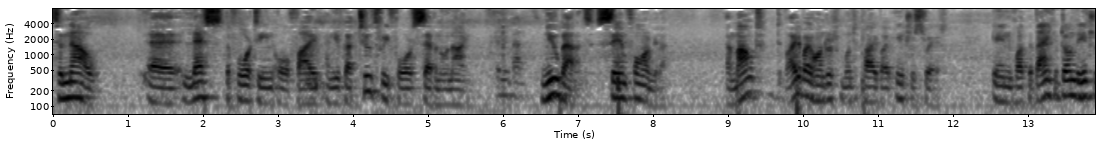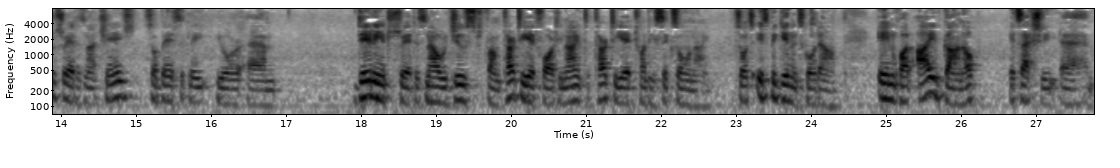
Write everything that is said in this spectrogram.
to now uh, less the 1405 and you've got 234709. The new balance. New balance, same formula. Amount divided by 100 multiplied by interest rate. In what the bank have done, the interest rate has not changed. So basically, your um, daily interest rate is now reduced from 38.49 to 38.2609. So it's, it's beginning to go down. In what I've gone up, it's actually um,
